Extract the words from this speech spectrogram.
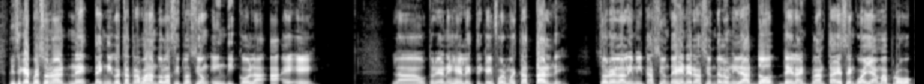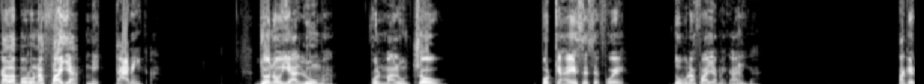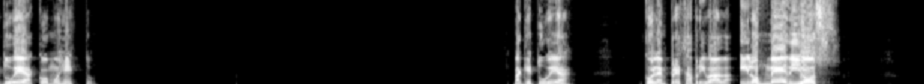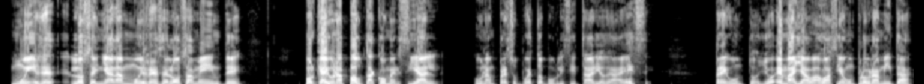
Dice que el personal técnico está trabajando la situación, indicó la AEE. La Autoridad de Energía Eléctrica informó esta tarde sobre la limitación de generación de la unidad 2 de la implanta S en Guayama provocada por una falla mecánica. Yo no vi a Luma formar un show porque a ese se fue, tuvo una falla mecánica. Para que tú veas cómo es esto. Para que tú veas con la empresa privada y los medios muy lo señalan muy recelosamente porque hay una pauta comercial, un presupuesto publicitario de AES. Pregunto yo. Es más, allá abajo hacían un programita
